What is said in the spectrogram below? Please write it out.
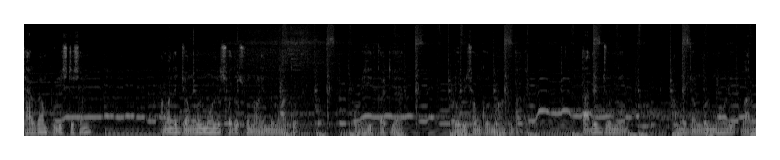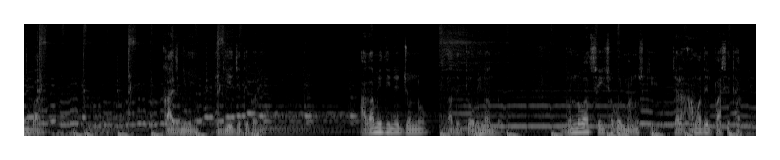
ঝাড়গ্রাম পুলিশ স্টেশন, আমাদের জঙ্গলমহলের সদস্য নরেন্দ্র মাহাতো অভিজিৎ কাটিয়ার, রবিশঙ্কর মাহাতো দাদা। তাদের জন্যে আমরা জঙ্গলমহলে বারংবার কাজ নিয়ে এগিয়ে যেতে পারি। আগামী দিনের জন্য তাদেরকে অভিনন্দন। ধন্যবাদ সেই সকল মানুষকে যারা আমাদের পাশে থাকলেন,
